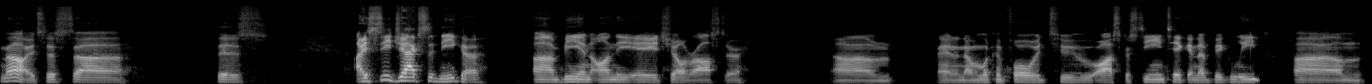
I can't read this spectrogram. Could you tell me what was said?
no, it's just uh, there's. I see Jack Studnicka um, being on the AHL roster. Um, and I'm looking forward to Oscar Steen taking a big leap. Um,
